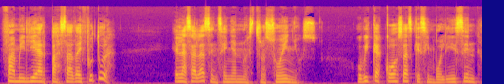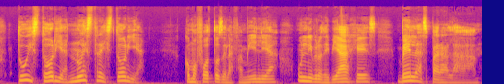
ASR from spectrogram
familiar pasada y futura. En la sala se enseñan nuestros sueños. Ubica cosas que simbolicen tu historia, nuestra historia, como fotos de la familia, un libro de viajes, velas para la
